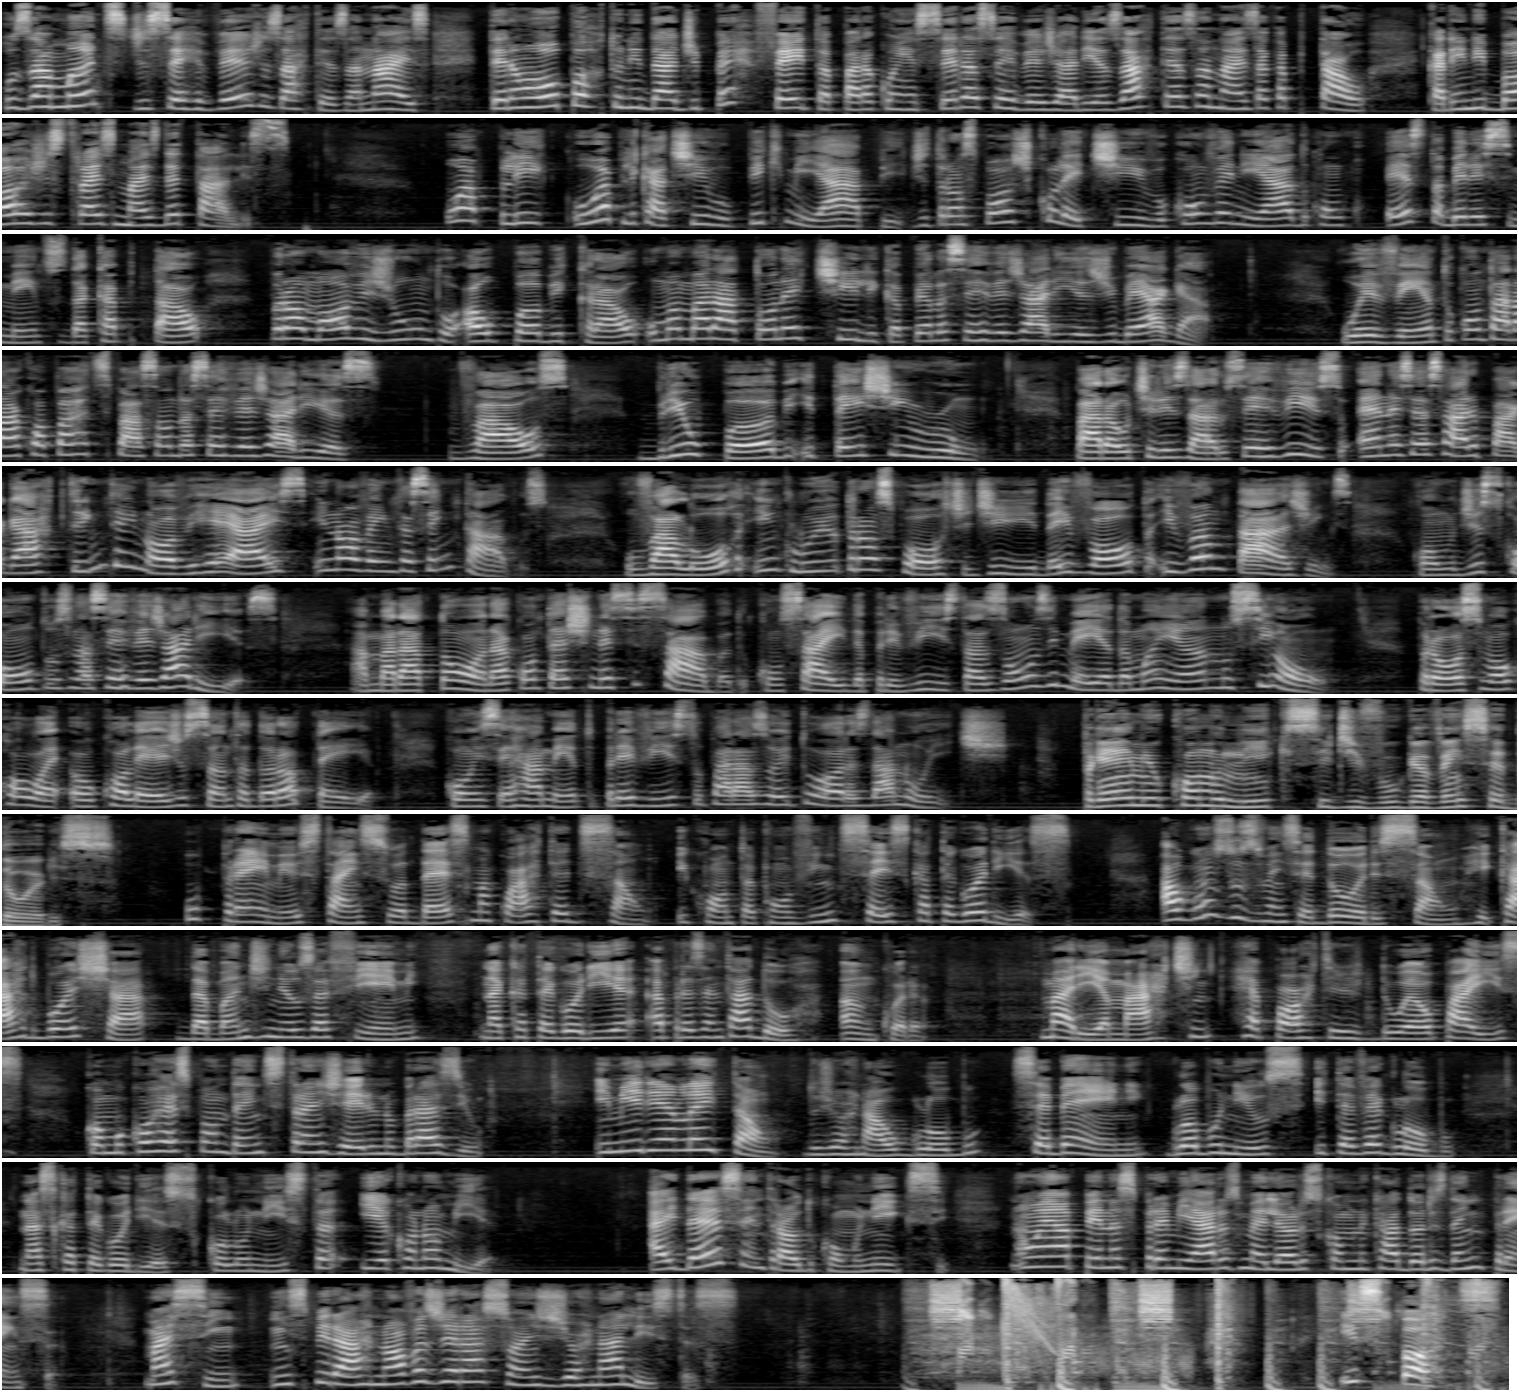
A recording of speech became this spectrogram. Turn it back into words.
Os amantes de cervejas artesanais terão a oportunidade perfeita para conhecer as cervejarias artesanais da capital. Karine Borges traz mais detalhes. O, apli o aplicativo Pick Me Up, de transporte coletivo conveniado com estabelecimentos da capital, promove junto ao Pub Crawl uma maratona etílica pelas cervejarias de BH. O evento contará com a participação das cervejarias Vals, Brew Pub e Tasting Room. Para utilizar o serviço, é necessário pagar R$ 39,90. O valor inclui o transporte de ida e volta e vantagens, como descontos nas cervejarias. A maratona acontece nesse sábado, com saída prevista às 11h30 da manhã no Sion, próximo ao, ao Colégio Santa Doroteia, com encerramento previsto para as 8 horas da noite. Prêmio Comunique se divulga vencedores. O prêmio está em sua 14ª edição e conta com 26 categorias. Alguns dos vencedores são Ricardo Boechat, da Band News FM, na categoria Apresentador, âncora. Maria Martin, repórter do El País, como correspondente estrangeiro no Brasil. E Miriam Leitão, do jornal o Globo, CBN, Globo News e TV Globo, nas categorias colunista e economia. A ideia central do Comunique-se não é apenas premiar os melhores comunicadores da imprensa, mas sim inspirar novas gerações de jornalistas. Esportes.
